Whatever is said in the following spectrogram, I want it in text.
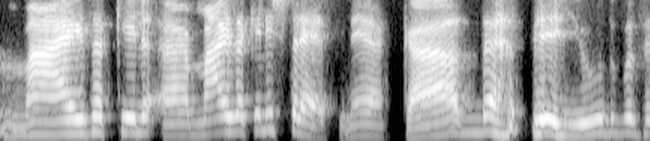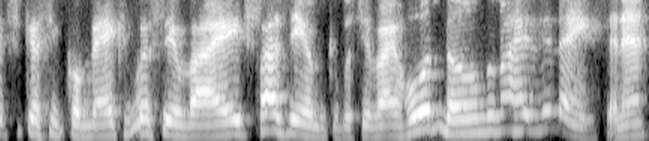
mais aquele mais aquele estresse, né? A cada período você fica assim, como é que você vai fazendo, que você vai rodando na residência, né?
